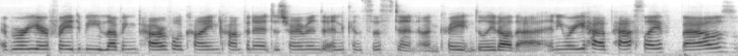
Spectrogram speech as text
Everywhere you're afraid to be loving, powerful, kind, confident, determined, and consistent. Uncreate and delete all that. Anywhere you have past life vows,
